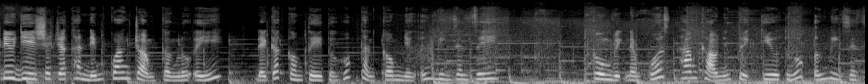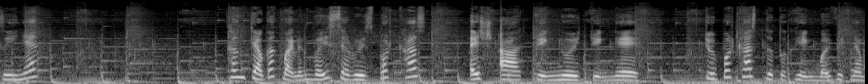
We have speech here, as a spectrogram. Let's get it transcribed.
Điều gì sẽ trở thành điểm quan trọng cần lưu ý để các công ty thu hút thành công những ứng viên Gen Z? Cùng Việt Nam Post tham khảo những tuyệt chiêu thu hút ứng viên Gen Z nhé! Thân chào các bạn đến với series podcast HR Chuyện Người Chuyện Nghề. Chuỗi podcast được thực hiện bởi Vietnam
